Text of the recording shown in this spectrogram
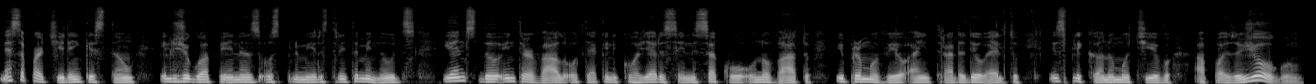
Nessa partida em questão, ele jogou apenas os primeiros 30 minutos e antes do intervalo, o técnico Rogério Ceni sacou o novato e promoveu a entrada de Wellington, explicando o motivo após o jogo.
